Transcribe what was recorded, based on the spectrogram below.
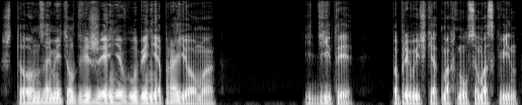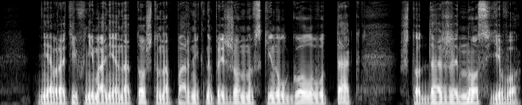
что он заметил движение в глубине проема. «Иди ты!» — по привычке отмахнулся Москвин — не обратив внимания на то, что напарник напряженно вскинул голову так, что даже нос его,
